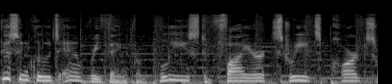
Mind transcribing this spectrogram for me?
This includes everything from police to fire, streets, parks,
